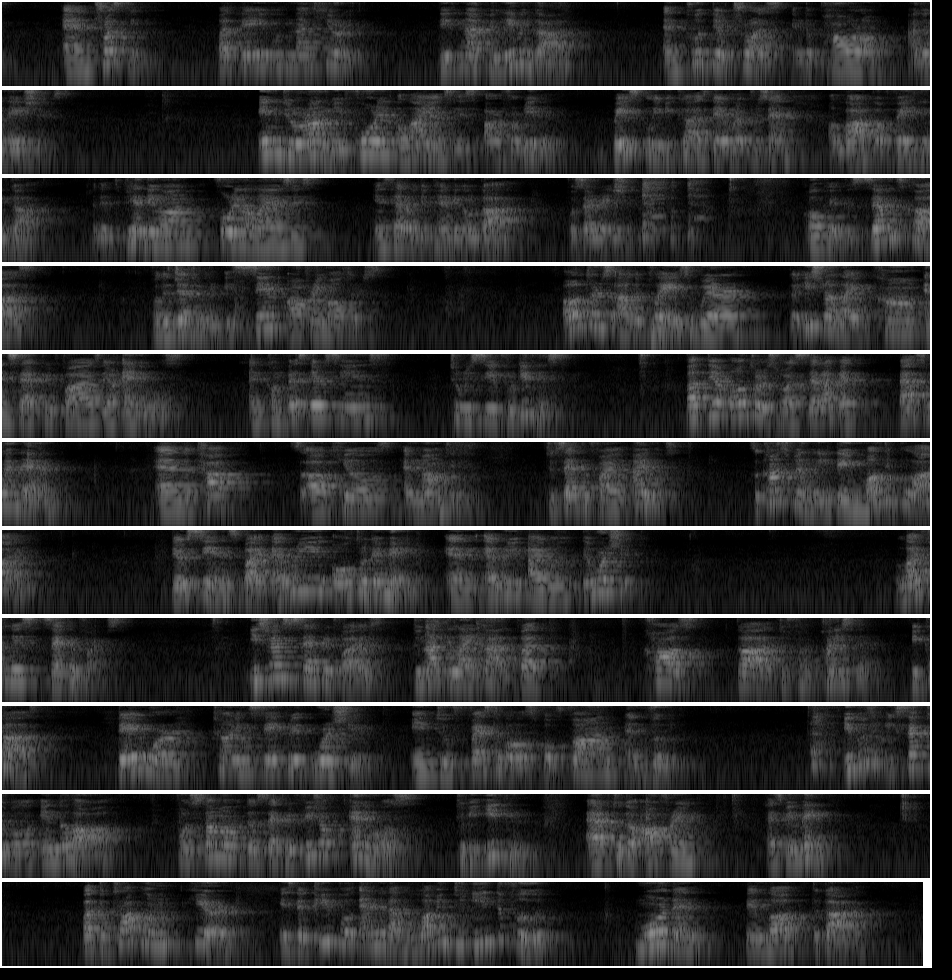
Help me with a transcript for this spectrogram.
and trust Him, but they would not hear it, did not believe in God, and put their trust in the power of other nations. In Deuteronomy, foreign alliances are forbidden, basically because they represent a lack of faith in God. They're depending on foreign alliances instead of depending on God for salvation. Okay, the seventh cause for the judgment is sin offering altars. Altars are the place where the Israelites come and sacrifice their animals and confess their sins to receive forgiveness. But their altars were set up at and Dan and the tops of hills and mountains. to sacrifice idols. So consequently, they multiply their sins by every altar they make and every idol they worship. Lifeless sacrifice. Israel's sacrifice do not delight God, but cause God to punish them because they were turning sacred worship into festivals for fun and food. It was acceptable in the law for some of the sacrificial animals to be eaten after the offering has been made. But the problem here is that people ended up loving to eat the food more than they loved the God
